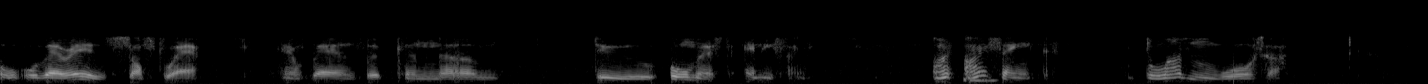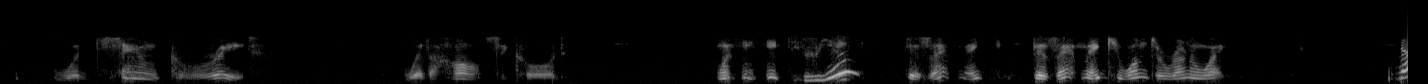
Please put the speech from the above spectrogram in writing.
or, or there is software out there that can um, do almost anything. I, I think blood and water would sound great with a harpsichord. Do you? does that make does that make you want to run away? No,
